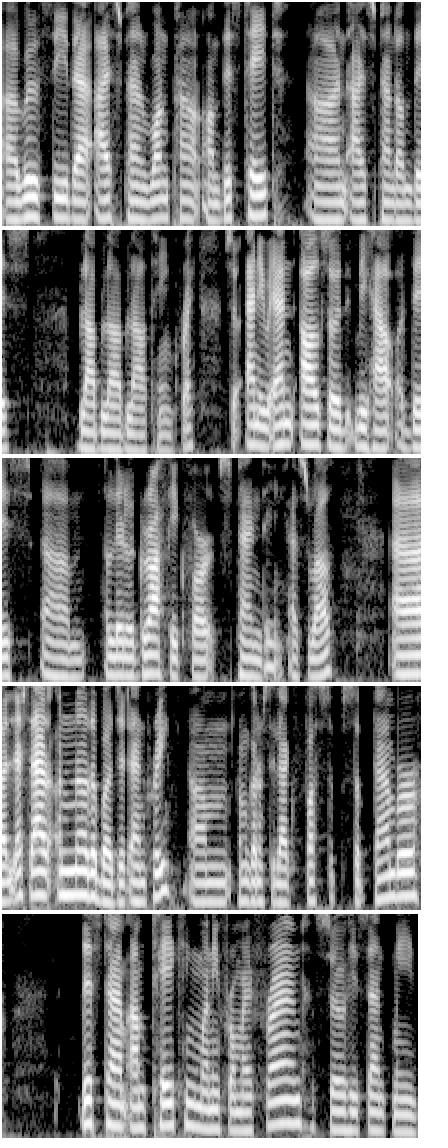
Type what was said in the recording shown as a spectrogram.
uh, we'll see that I spent one pound on this date and I spent on this blah blah blah thing right? So anyway and also we have this um, a little graphic for spending as well. Uh, let's add another budget entry. Um, I'm gonna select 1st of September. This time I'm taking money from my friend so he sent me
